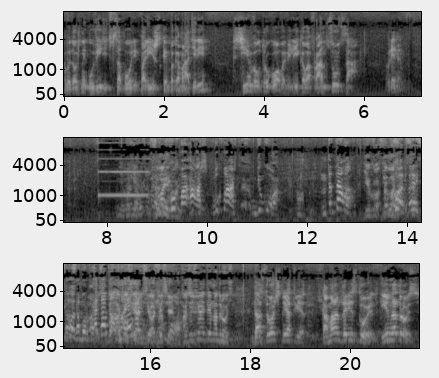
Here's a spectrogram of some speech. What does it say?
вы должны увидеть в соборе Парижской Богоматери символ другого великого француза. Время. Буква H, буква H, э, Гюго. Нотр-Дам. Его, Вот, согласен. смотрите, вот. Палка. Отвечаем, все, отвечаем. Отвечает Инна Друзь. Досрочный ответ. Команда рискует. Инна Друзь.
